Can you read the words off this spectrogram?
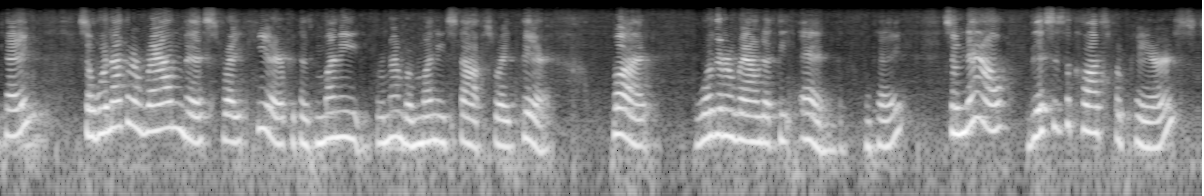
Okay? So we're not going to round this right here because money, remember, money stops right there. But we're going to round at the end, okay? So now, this is the cost for pears.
